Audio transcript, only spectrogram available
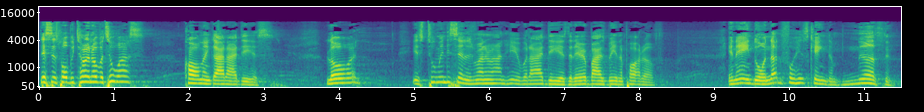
This is what we turn over to us? Calling God ideas. Lord, it's too many sinners running around here with ideas that everybody's being a part of. And they ain't doing nothing for his kingdom. Nothing.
